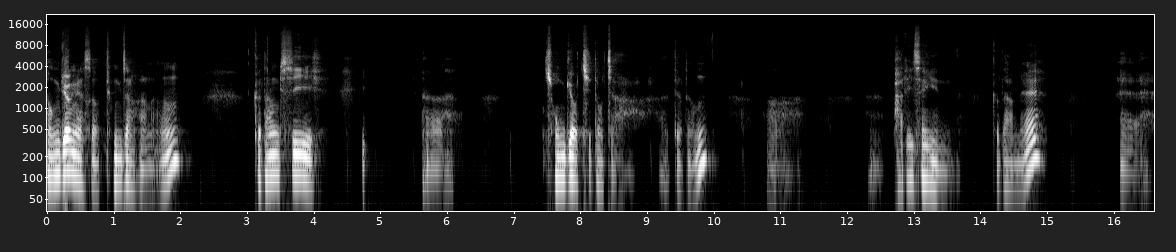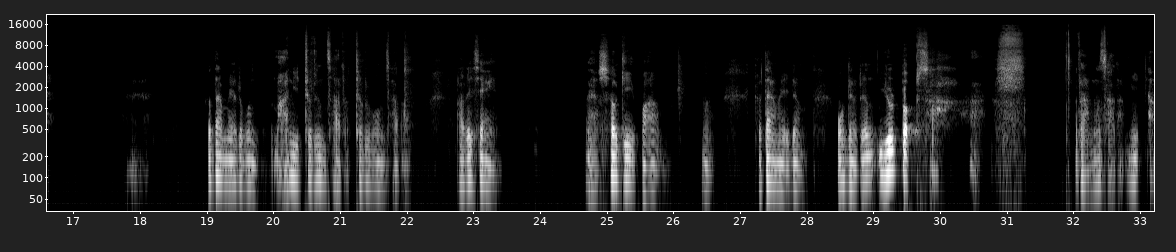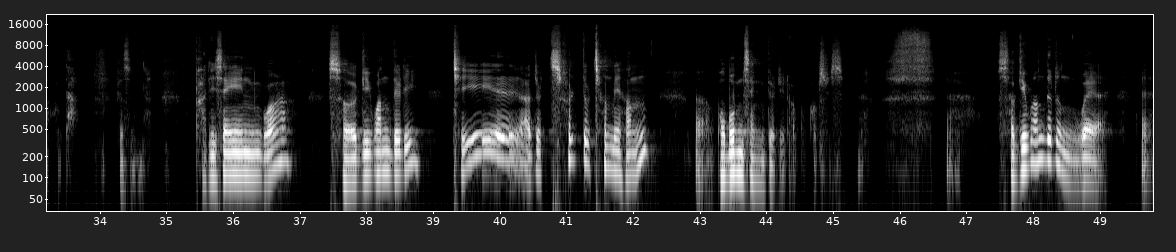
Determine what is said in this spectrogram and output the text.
성경에서 등장하는 그 당시 어, 종교 지도자들은 어, 바리새인 그 다음에 그 다음에 여러분 많이 들은 사람 들어본 사람 바리새인 서기관 그 다음에 이런 오늘은 율법사라는 사람이 나온다. 그래서 바리새인과 서기관들이 제일 아주 철두철미한 어, 보범생들이라고 볼 수 있습니다. 어, 서기관들은 왜 예,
